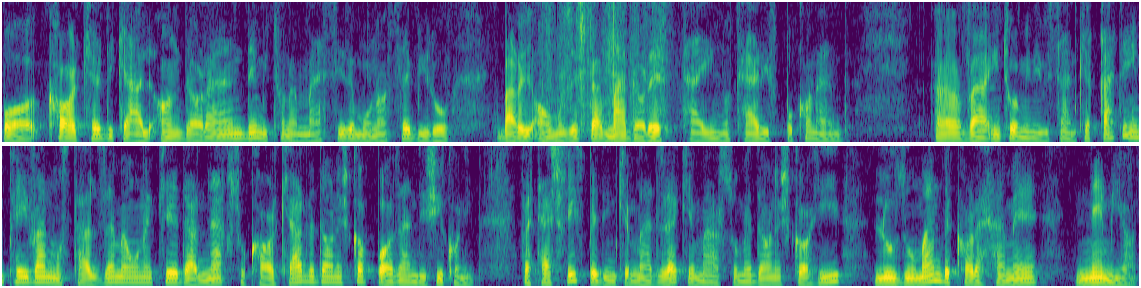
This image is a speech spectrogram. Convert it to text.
با کارکردی که الان دارند نمی‌تونن مسیر مناسبی رو برای آموزش در مدارس تعیین و تعریف بکنند. و اینطور می نویسند که قطع این پیوند مستلزم اونه که در نقش و کارکرد دانشگاه بازاندیشی کنیم و تشخیص بدیم که مدرک مرسوم دانشگاهی لزوما به کار همه نمیاد.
